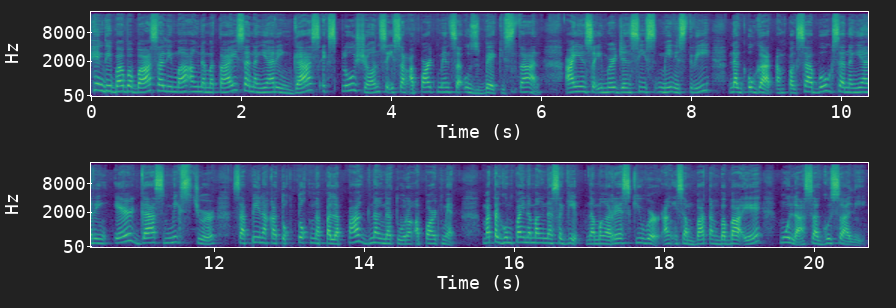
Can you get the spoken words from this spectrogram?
Hindi bababa sa lima ang namatay sa nangyaring gas explosion sa isang apartment sa Uzbekistan. Ayon sa Emergencies Ministry, nag-ugat ang pagsabog sa nangyaring air-gas mixture sa pinakatuktok na palapag ng naturang apartment. Matagumpay namang nasagip ng mga rescuer ang isang batang babae mula sa gusali.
